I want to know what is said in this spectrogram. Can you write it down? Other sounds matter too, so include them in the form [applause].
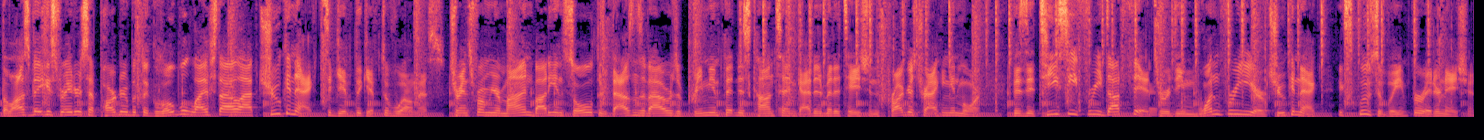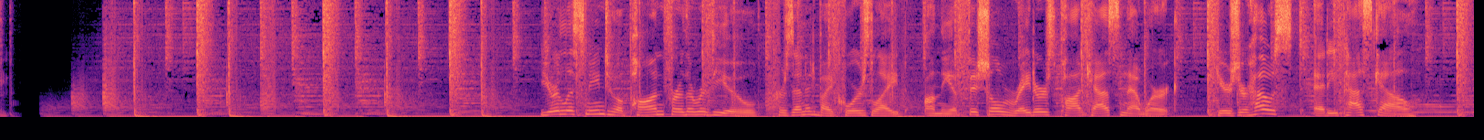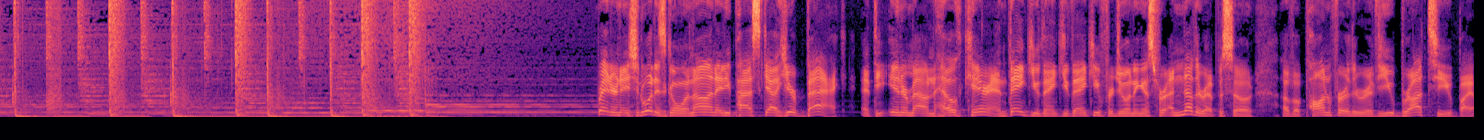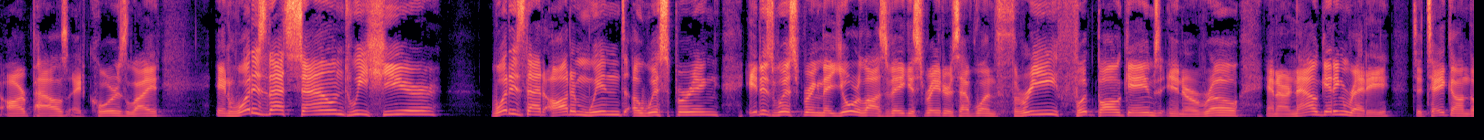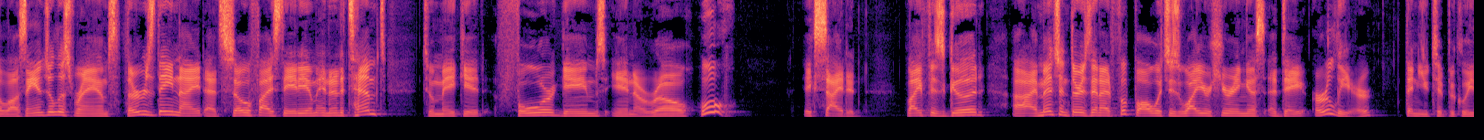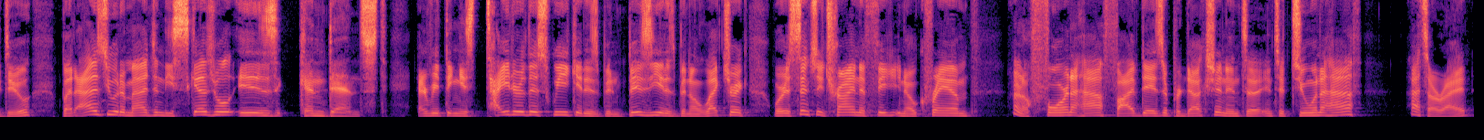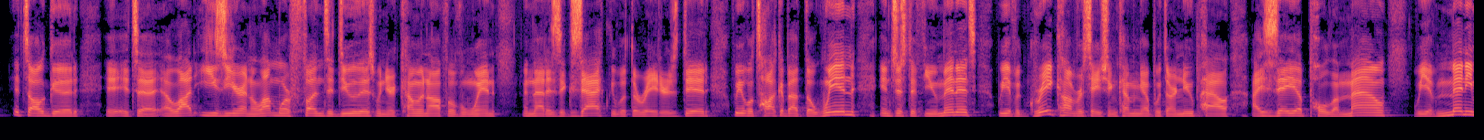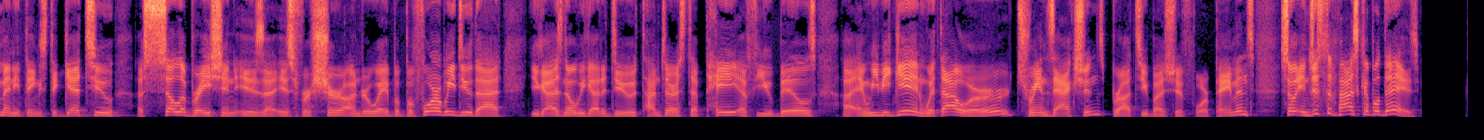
The Las Vegas Raiders have partnered with the global lifestyle app TrueConnect to give the gift of wellness. Transform your mind, body, and soul through thousands of hours of premium fitness content, guided meditations, progress tracking, and more. Visit tcfree.fit to redeem one free year of TrueConnect exclusively for Raider Nation. You're listening to a Upon Further Review, presented by Coors Light on the official Raiders Podcast Network. Here's your host, Eddie Paskal. Raider Nation, what is going on? Eddie Paskal here back at the Intermountain Healthcare. And thank you, thank you, thank you for joining us for another episode of Upon Further Review brought to you by our pals at Coors Light. And what is that sound we hear? What is that autumn wind a whispering? It is whispering that your Las Vegas Raiders have won three football games in a row and are now getting ready to take on the Los Angeles Rams Thursday night at SoFi Stadium in an attempt to make it four games in a row. Whoo! Excited. Life is good. Uh, I mentioned Thursday Night Football, which is why you're hearing us a day earlier than you typically do. But as you would imagine, the schedule is condensed. Everything is tighter this week. It has been busy. It has been electric. We're essentially trying to figure, you know, cram, I don't know, four and a half, five days of production into into two and a half that's all right. It's all good. It's a, a lot easier and a lot more fun to do this when you're coming off of a win, and that is exactly what the Raiders did. We will talk about the win in just a few minutes. We have a great conversation coming up with our new pal, Isaiah Pola-Mao. We have many, many things to get to. A celebration is, uh, is for sure underway. But before we do that, you guys know what we got to do. Time for us to pay a few bills. Uh, and we begin with our transactions brought to you by Shift 4 Payments. So, in just the past couple days,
